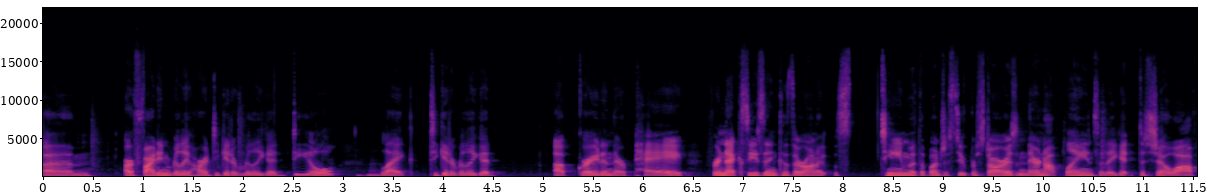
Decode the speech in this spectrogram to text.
um, are fighting really hard to get a really good deal like to get a really good upgrade in their pay for next season because they're on a team with a bunch of superstars and they're not playing so they get to show off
